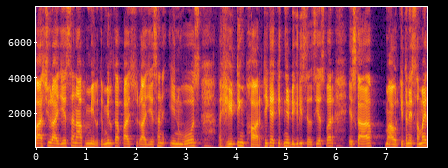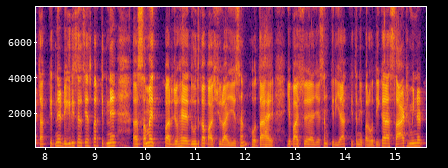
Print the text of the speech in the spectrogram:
पास्चुराइजेशन ऑफ़ मिल्क मिल्क का पास्चुराइजेशन इनवोज हीटिंग फॉर ठीक है, कितने डिग्री सेल्सियस पर इसका, और कितने समय तक, कितने डिग्री सेल्सियस पर, कितने समय पर जो है दूध का पास्चुराइजेशन होता है। ये पास्चुराइजेशन क्रिया कितने पर होती रहा साठ मिनट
